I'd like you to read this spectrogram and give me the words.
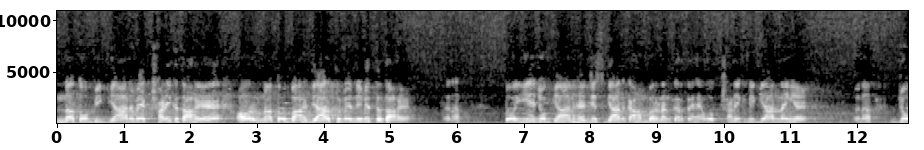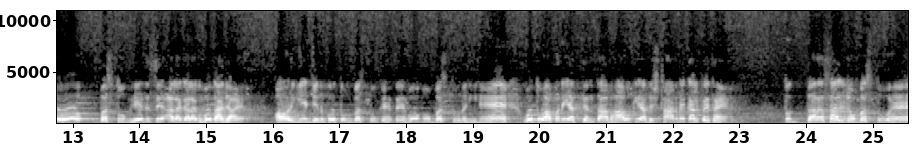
न तो विज्ञान में क्षणिकता है, और न तो बाह्यार्थ में निमित्तता है। है ना? तो ये जो ज्ञान है, जिस ज्ञान का हम वर्णन करते हैं, वो क्षणिक विज्ञान नहीं है है ना? जो वस्तु भेद से अलग अलग होता जाए। और ये जिनको तुम वस्तु कहते हो, वो वस्तु नहीं है, वो तो अपने अत्यंता भाव के अधिष्ठान में कल्पित हैं। तो दरअसल जो वस्तु है,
